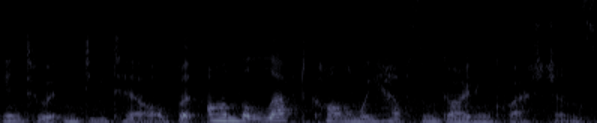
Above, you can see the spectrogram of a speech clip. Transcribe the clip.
into it in detail, but on the left column we have some guiding questions.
